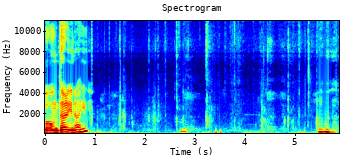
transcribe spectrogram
भोंदळी नाही पॉपलेट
